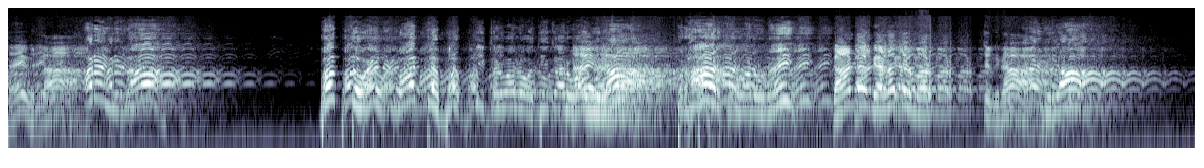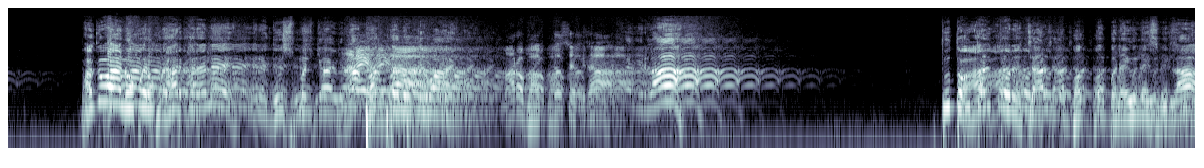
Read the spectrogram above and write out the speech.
નહીં વિરલા. અરે વિરલા. ભક્ત હોય ને માત્ર ભક્તિ કરવાનો અધિકાર હોય વિલા. પ્રહાર કરવાનો નહીં. ગાંડો ગેલો તે મારો વિરલા. વિરલા. ભગવાન ઉપર પ્રહાર કરે ને એને દુશ્મન કહેવાય વિરલા. ભક્ત નો કહેવાય. મારો ભક્ત છે વિરલા. વિરલા. તું તો હાલતો ને ચાલતો ભક્ત બનાવી લેશ વિરલા.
